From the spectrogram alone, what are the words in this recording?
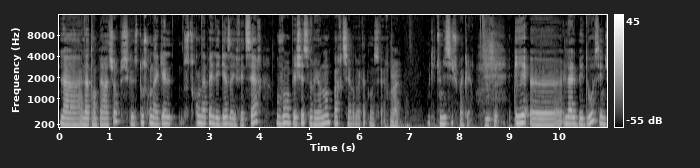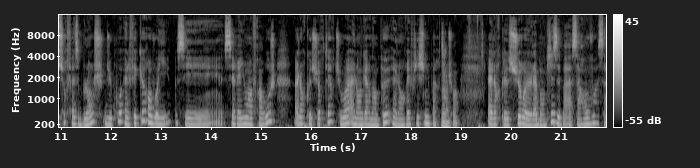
la, la température, puisque tout ce qu'on appelle, les gaz à effet de serre vont empêcher ce rayonnement de partir de l'atmosphère. Ouais. Ok, tu me dis si je suis pas claire. Si, si. Et euh, l'albédo, c'est une surface blanche, du coup, elle fait que renvoyer ces, ces rayons infrarouges, alors que sur Terre, tu vois, elle en garde un peu, elle en réfléchit une partie, Mm. tu vois. Alors que sur euh, la banquise, bah, ça renvoie, ça,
